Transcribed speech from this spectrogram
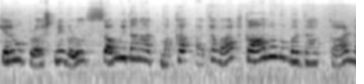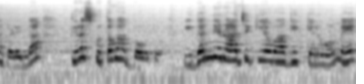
ಕೆಲವು ಪ್ರಶ್ನೆಗಳು ಸಂವಿಧಾನಾತ್ಮಕ ಅಥವಾ ಕಾನೂನುಬದ್ಧ ಕಾರಣಗಳಿಂದ ತಿರಸ್ಕೃತವಾಗಬಹುದು. ಇದನ್ನೇ ರಾಜಕೀಯವಾಗಿ ಕೆಲವೊಮ್ಮೆ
